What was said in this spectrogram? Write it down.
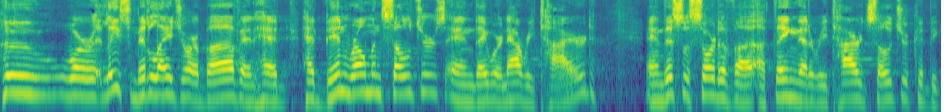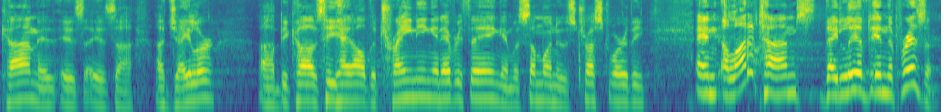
who were at least middle age or above and had, had been Roman soldiers and they were now retired. And this was sort of a, a thing that a retired soldier could become is, is, is a, a, jailer uh, because he had all the training and everything and was someone who was trustworthy. And a lot of times they lived in the prison.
